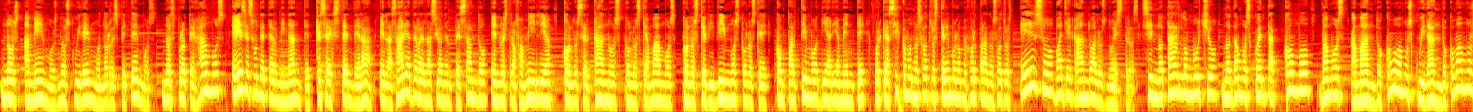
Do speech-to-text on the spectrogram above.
nos amemos, nos cuidemos, nos respetemos, nos protejamos, ese es un determinante que se extenderá en las áreas de relación empezando en nuestra familia, con los cercanos, con los que amamos, con los que vivimos, con los que compartimos diariamente, porque así como nosotros queremos lo mejor para nosotros, eso va llegando a los nuestros. Sin notarlo mucho, nos damos cuenta cómo vamos amando, cómo vamos cuidando, cómo vamos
